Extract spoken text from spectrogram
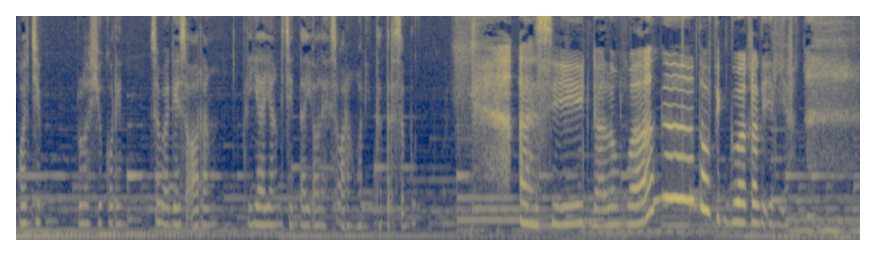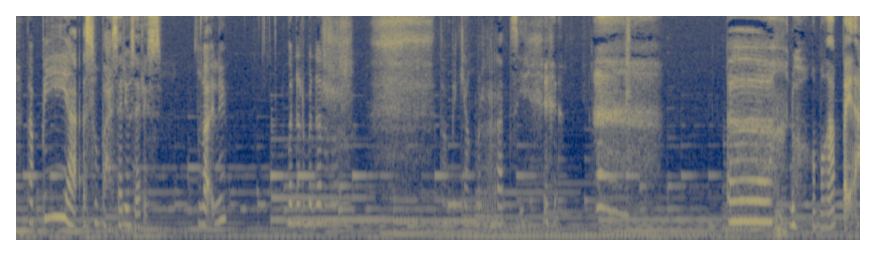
wajib lo syukurin sebagai seorang pria yang dicintai oleh seorang wanita tersebut. Asik dalam banget topik gua kali ini ya. Tapi ya sumpah serius serius. Nggak ini bener-bener topik yang berat sih uh, duh ngomong apa ya?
